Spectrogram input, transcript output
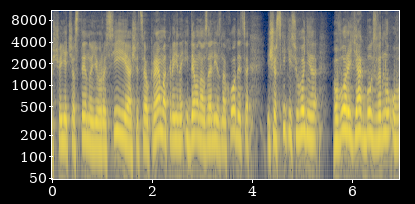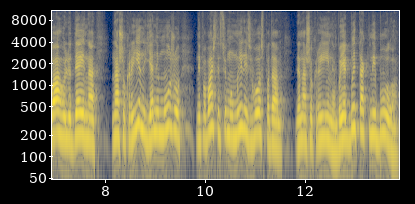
що є частиною Росії, що це окрема країна, і де вона взагалі знаходиться. І що скільки сьогодні говорить, як Бог звернув увагу людей на нашу країну, я не можу не побачити в цьому милість Господа для нашої країни. Бо якби так не було,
